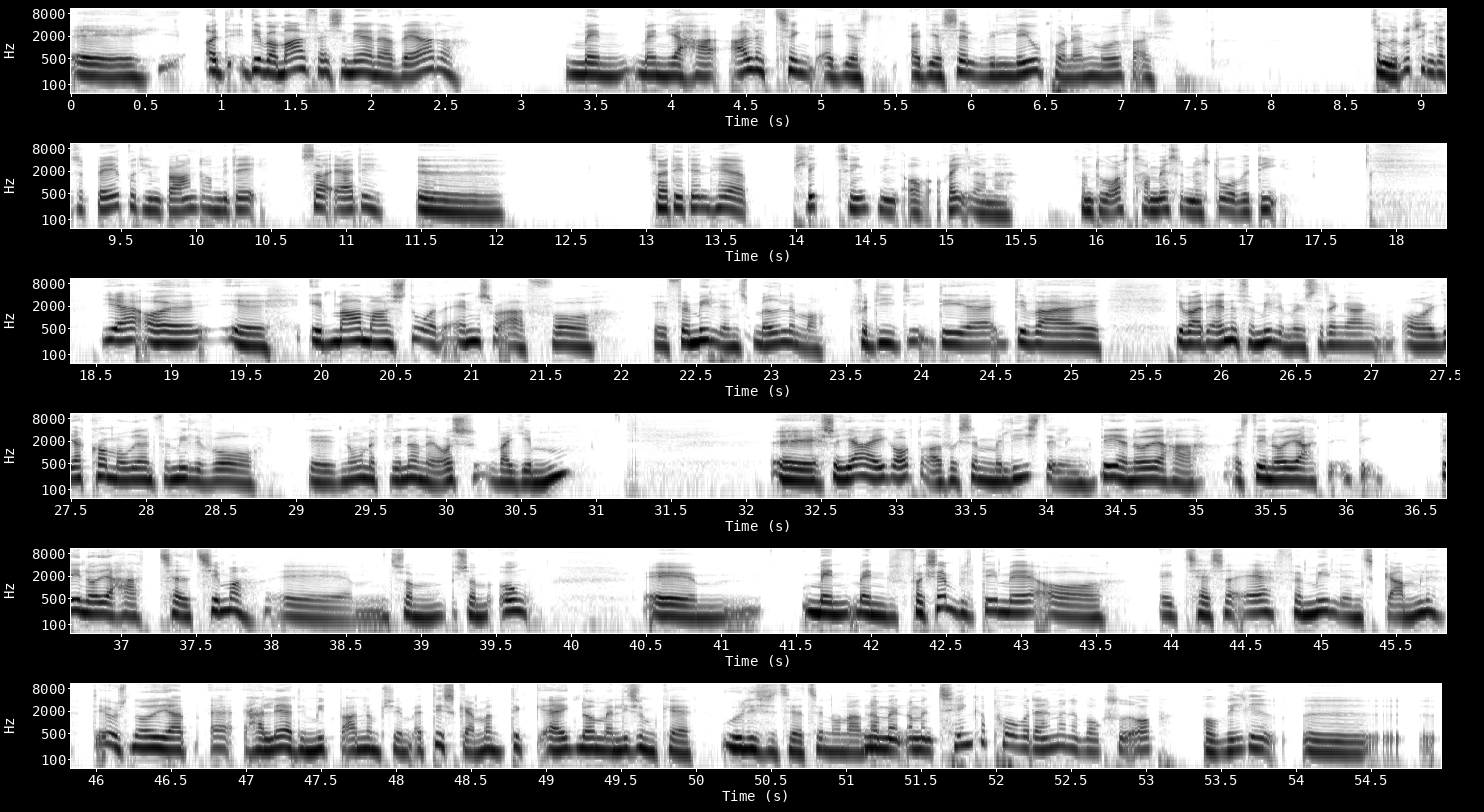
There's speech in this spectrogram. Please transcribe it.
øh, og det, det var meget fascinerende at være der, men, men jeg har aldrig tænkt, at jeg, at jeg selv ville leve på en anden måde faktisk. Så når du tænker tilbage på din barndom i dag, så er det, øh, så er det den her pligttænkning og reglerne, som du også tager med som en stor værdi. Ja, og øh, et meget, meget stort ansvar for øh, familiens medlemmer, fordi de, det, er, det, var, øh, det var et andet familiemønster dengang, og jeg kommer ud af en familie, hvor øh, nogle af kvinderne også var hjemme. Øh, så jeg er ikke opdraget for eksempel med ligestilling. Det er noget, jeg har, altså det er noget, jeg, det, det er noget, jeg har taget til mig øh, som, som ung. Øh, men, men for eksempel det med at Øh, tage sig af familiens gamle. Det er jo sådan noget, jeg har lært i mit barndomshjem, at det skal man. Det er ikke noget, man ligesom kan udlicitere til nogen andre. Når man, når man tænker på, hvordan man er vokset op, og hvilke øh,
